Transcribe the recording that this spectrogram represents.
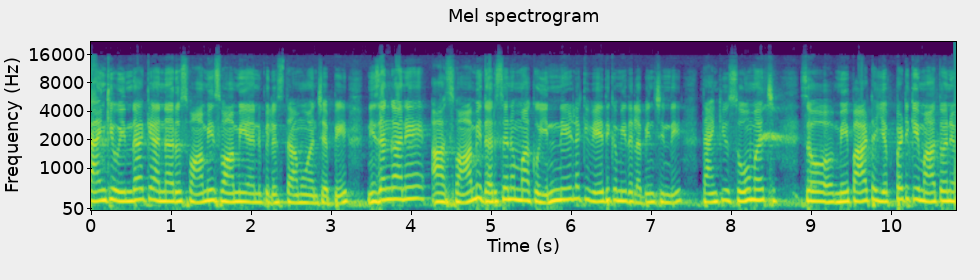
థ్యాంక్ యూ ఇందాకే అన్నారు స్వామి స్వామి అని పిలుస్తాము అని చెప్పి. నిజంగానే ఆ స్వామి దర్శనం మాకు ఇన్నేళ్ళకి వేదిక మీద లభించింది. Thank you so much so మీ పాట ఎప్పటికీ మాతోనే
